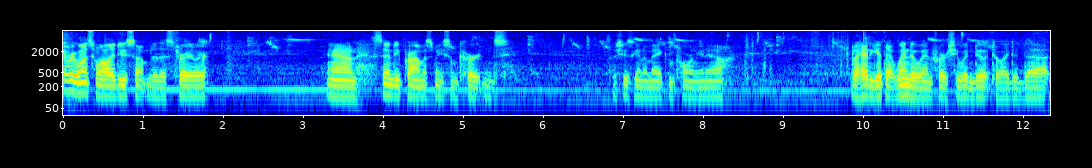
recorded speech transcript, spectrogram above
Every once in a while I do something to this trailer. And Cindy promised me some curtains. So she's going to make them for me now. But I had to get that window in first. She wouldn't do it till I did that.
